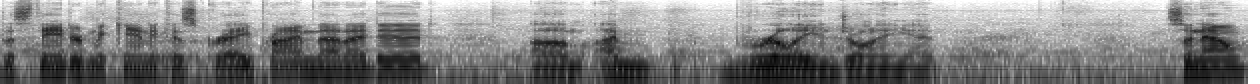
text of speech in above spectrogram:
the standard Mechanicus gray prime that I did, um, I'm really enjoying it. So now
